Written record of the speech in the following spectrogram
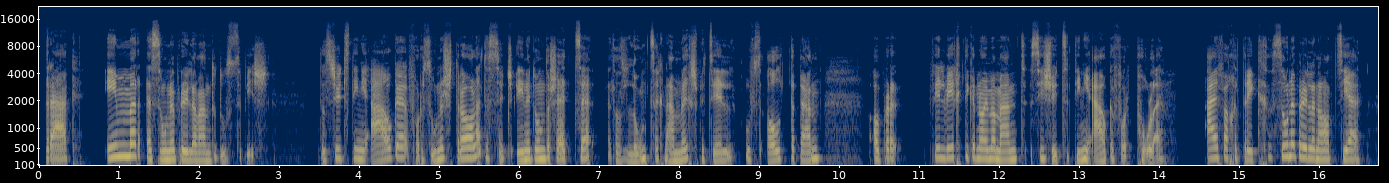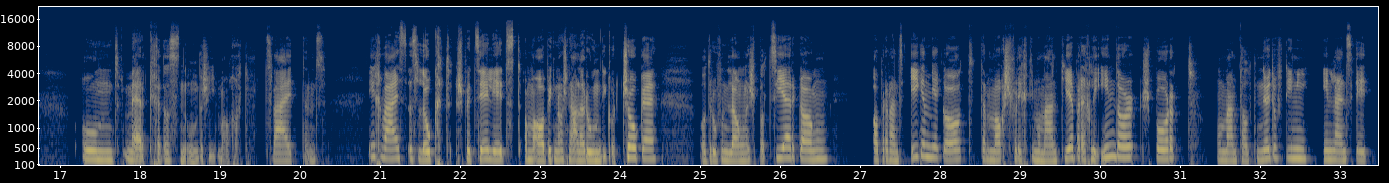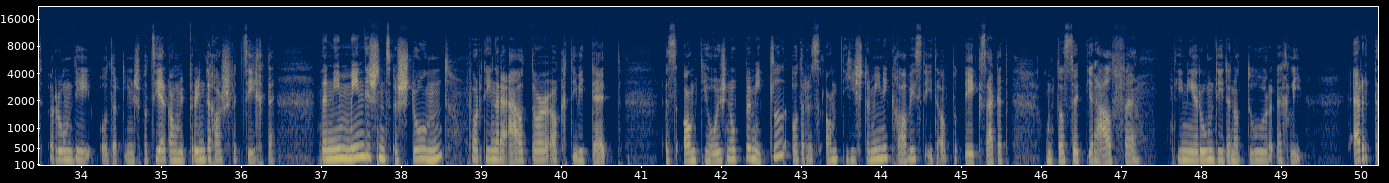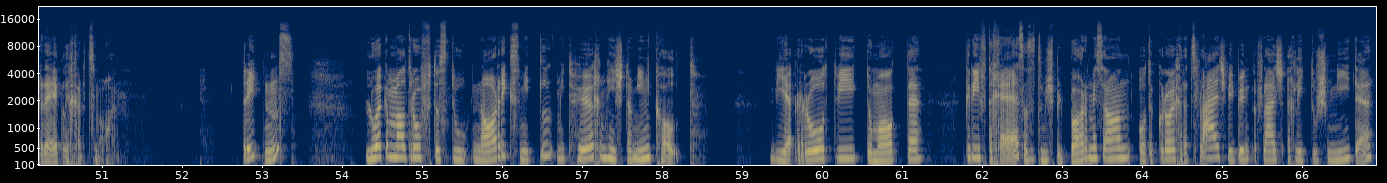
trage immer eine Sonnenbrille, wenn du draußen bist. Das schützt deine Augen vor Sonnenstrahlen, das solltest du eh nicht unterschätzen. Das lohnt sich nämlich, speziell aufs Alter dann. Aber viel wichtiger noch im Moment, sie schützen deine Augen vor Pollen. Einfacher Trick, Sonnenbrille anziehen und merken, dass es einen Unterschied macht. Zweitens, ich weiß, es lockt speziell jetzt am Abend noch schnell eine Runde joggen oder auf einen langen Spaziergang. Aber wenn es irgendwie geht, dann machst du vielleicht im Moment lieber ein bisschen Indoor-Sport. Und wenn du halt nicht auf deine Inlineskate-Runde oder deinen Spaziergang mit Freunden kannst verzichten dann nimm mindestens eine Stunde vor deiner Outdoor-Aktivität ein Anti-Heuschnuppenmittel oder ein Antihistaminika, wie es in der Apotheke sagen. Und das sollte dir helfen, deine Runde in der Natur bisschen erträglicher zu machen. Drittens, Schau mal darauf, dass du Nahrungsmittel mit hohem Histamingehalt, wie Rotwein, Tomaten, gereiften Käse, also zum Beispiel Parmesan oder geräuchertes Fleisch wie Bündnerfleisch, ein bisschen meiden,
